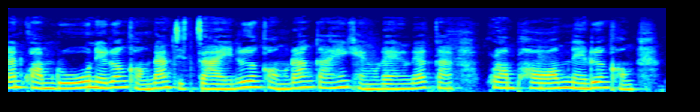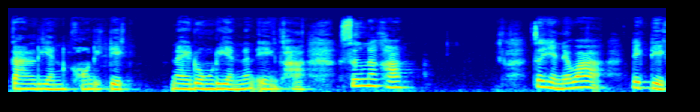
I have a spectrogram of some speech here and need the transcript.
ด้านความรู้ในเรื่องของด้านจิตใจ เรื่องของร่างกายให้แข็งแรง และการความพร้อมในเรื่องของการเรียนของเด็กๆ ในโรงเรียนนั่นเองค่ะ ซึ่งนะคะ จะเห็นได้ว่าเด็ก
